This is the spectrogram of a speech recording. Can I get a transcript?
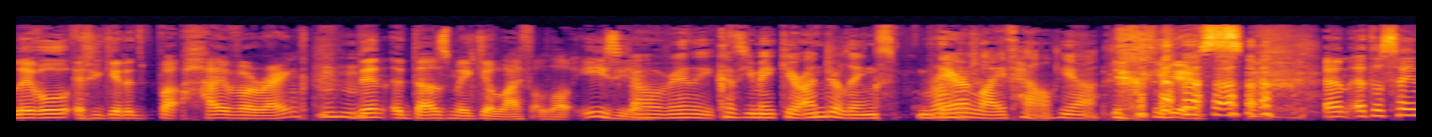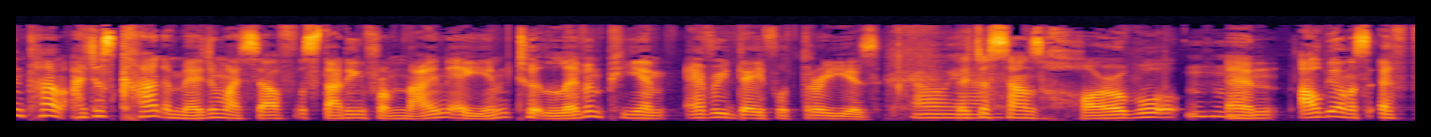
level, if you get a but higher of a rank, then it does make your life a lot easier. Mm-hmm. oh, really? Because you make your underlings their life hell. Yeah. yes. And at the same time, I just can't imagine myself studying from 9 a.m. to 11 p.m. every day for three years. Oh, yeah. That just sounds horrible. And I'll be honest, if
